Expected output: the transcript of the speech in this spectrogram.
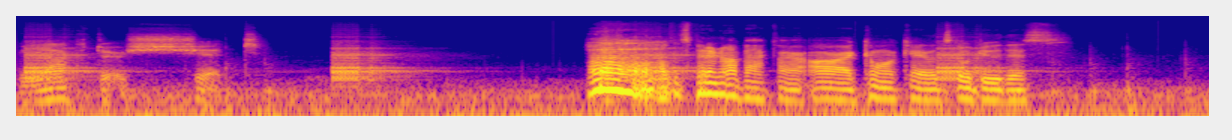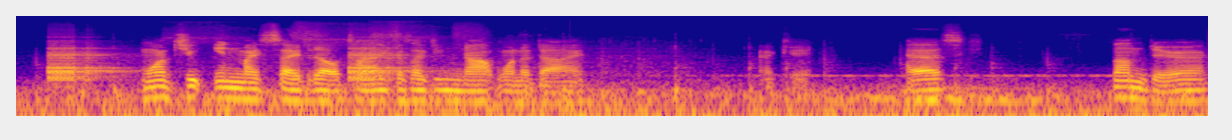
Reactor shit. Ah, this better not backfire. Alright, come on, okay, let's go do this. I want you in my sight at all times because I do not want to die. Okay. Ask. Thunder.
